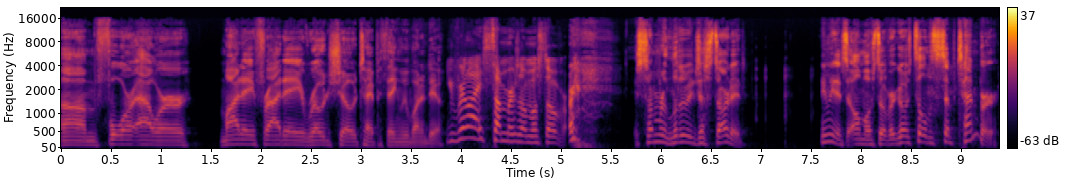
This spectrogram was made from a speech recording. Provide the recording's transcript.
Um, for our My Day Friday roadshow type of thing we want to do. You realize summer's almost over. Summer literally just started. What do you mean it's almost over? It goes till September.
